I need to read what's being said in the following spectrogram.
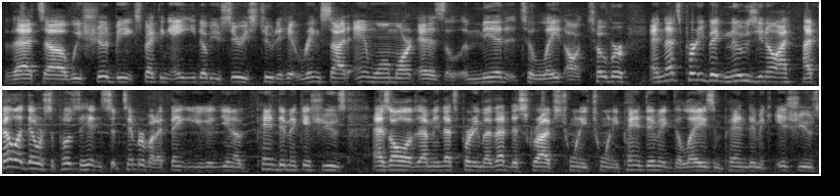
that uh, we should be expecting AEW Series 2 to hit ringside and Walmart as mid to late October. And that's pretty big news. You know, I, I felt like they were supposed to hit in September, but I think, you, you know, pandemic issues as all of, I mean, that's pretty much, that describes 2020. Pandemic delays and pandemic issues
